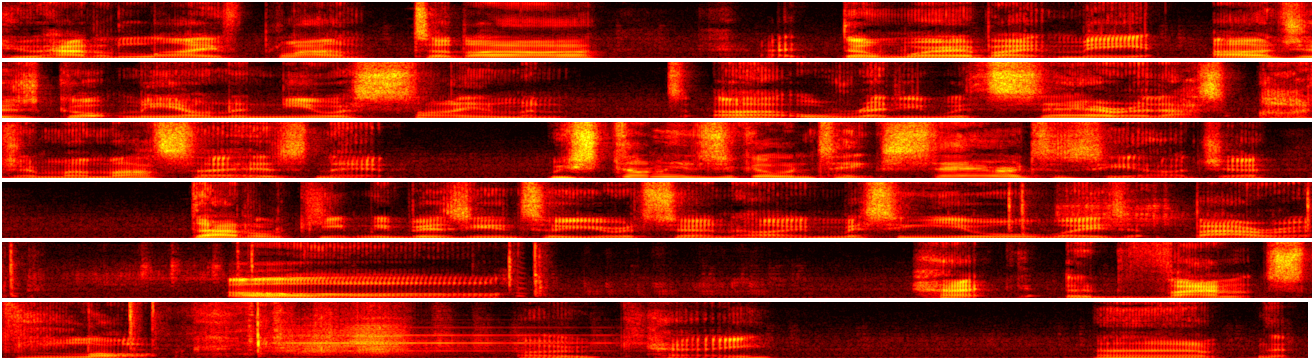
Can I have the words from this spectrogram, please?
who had a live plant. Ta-da! Uh, don't worry about me. Arja's got me on a new assignment uh, already with Sarah. That's Arja Mamasa, isn't it? We still need to go and take Sarah to see Arja. That'll keep me busy until you return home. Missing you always, Barrett. Oh, Hack advanced lock. Okay. Uh, let's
